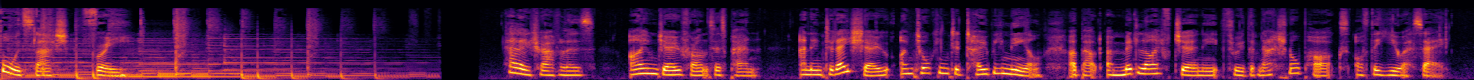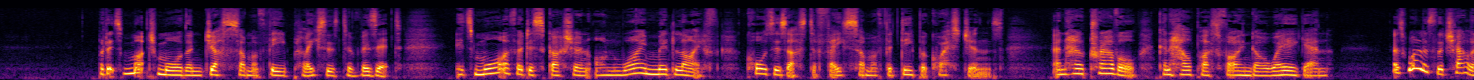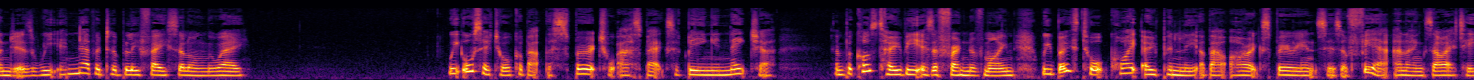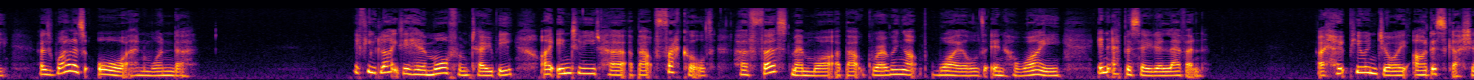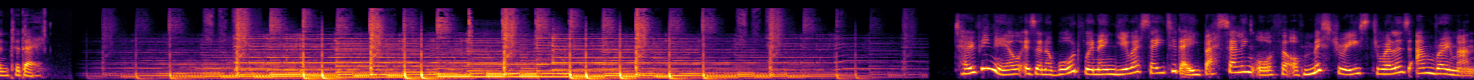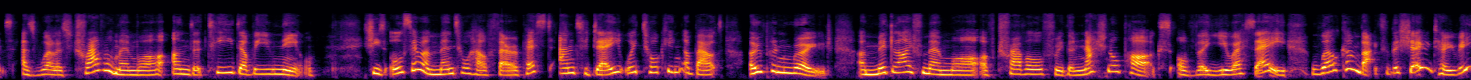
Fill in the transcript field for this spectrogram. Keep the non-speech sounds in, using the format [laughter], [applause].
forward slash free. Hello, travellers. I'm Jo Francis Penn, and in today's show, I'm talking to Toby Neal about a midlife journey through the national parks of the USA. But it's much more than just some of the places to visit. It's more of a discussion on why midlife causes us to face some of the deeper questions and how travel can help us find our way again, as well as the challenges we inevitably face along the way. We also talk about the spiritual aspects of being in nature and because Toby is a friend of mine, we both talk quite openly about our experiences of fear and anxiety, as well as awe and wonder. If you'd like to hear more from Toby, I interviewed her about Freckled, her first memoir about growing up wild in Hawaii, in episode 11. I hope you enjoy our discussion today. Toby Neal is an award winning USA Today best-selling author of mysteries, thrillers, and romance, as well as travel memoir under T.W. Neal. She's also a mental health therapist, and today we're talking about Open Road, a midlife memoir of travel through the national parks of the USA. Welcome back to the show, Toby.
